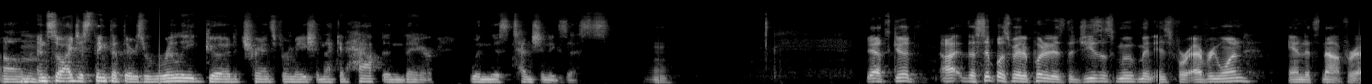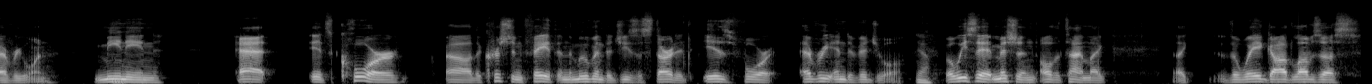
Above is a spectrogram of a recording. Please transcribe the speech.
Um, Hmm. And so I just think that there's really good transformation that can happen there when this tension exists. Yeah, it's good. I, the simplest way to put it is the Jesus movement is for everyone, and it's not for everyone. Meaning, at its core, uh, the Christian faith and the movement that Jesus started is for every individual. Yeah. But we say at Mission all the time, like, like the way God loves us,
